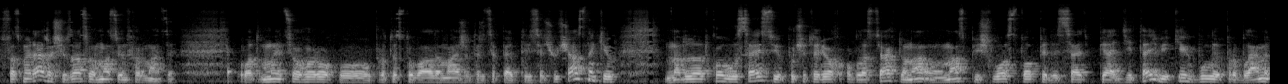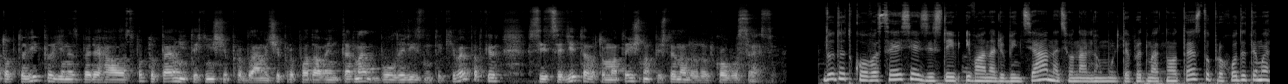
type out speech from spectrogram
в соцмережах чи в засобах масової інформації. От ми цього року протестували майже 35 тисяч учасників. На додаткову сесію по чотирьох областях до нас, у нас пішло 155 дітей, в яких були проблеми, тобто відповіді не зберігалися, тобто певні технічні проблеми. Чи пропадав інтернет, були різні такі випадки. Всі ці діти автоматично пішли на додаткову сесію. Додаткова сесія зі слів Івана Любінця національного мультипредметного тесту проходитиме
